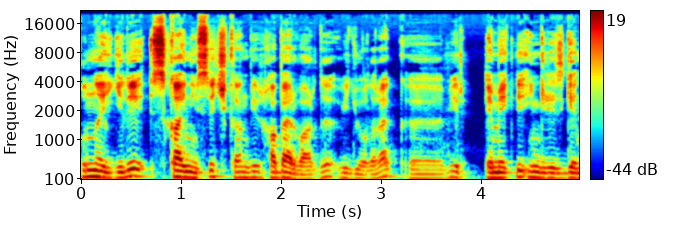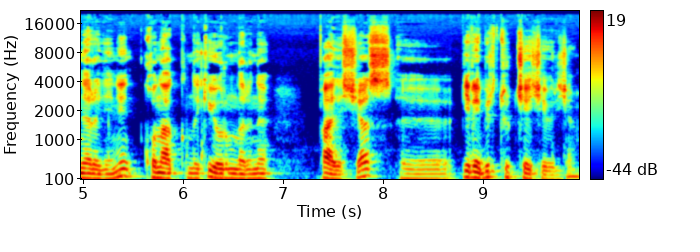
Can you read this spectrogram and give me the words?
Bununla ilgili Sky News'te çıkan bir haber vardı video olarak. Ee, Bir emekli İngiliz generalinin konu hakkındaki yorumlarını paylaşacağız. Ee, Birebir Türkçe'ye çevireceğim.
